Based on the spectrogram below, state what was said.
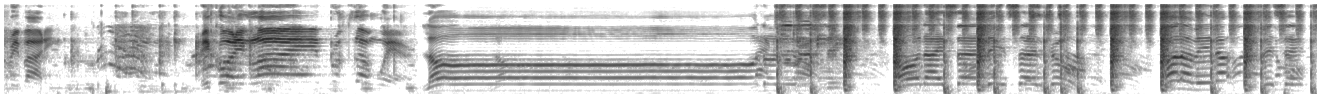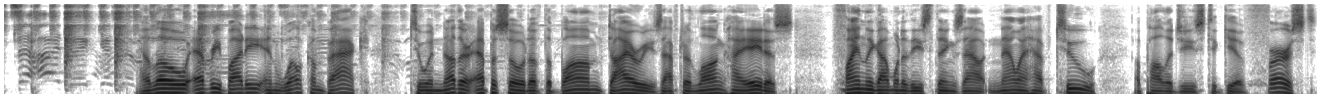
everybody. Recording live from somewhere. Lord of mercy, all night Sunday Central. Follow me now, listen, say hi, take your shiver. Hello, everybody, and welcome back to another episode of the Bomb Diaries. After long hiatus, finally got one of these things out, and now I have two apologies to give. First,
